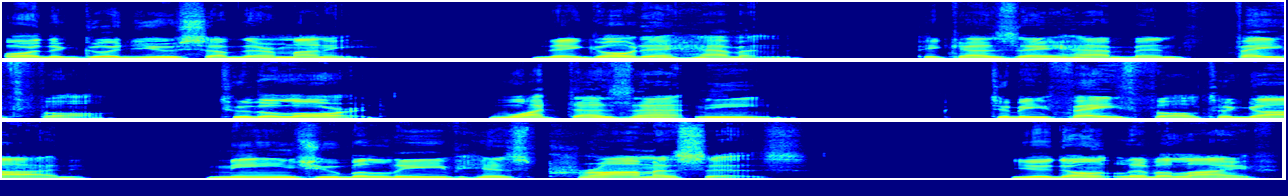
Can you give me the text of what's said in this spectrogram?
or the good use of their money. They go to heaven because they have been faithful to the Lord. What does that mean? To be faithful to God means you believe His promises. You don't live a life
